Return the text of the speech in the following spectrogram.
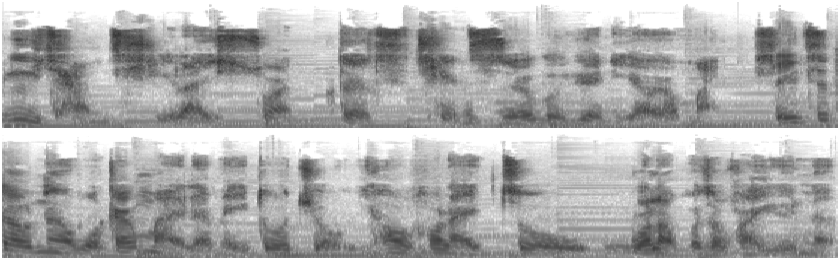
预产期来算的前十二个月你要要买，谁知道呢？我刚买了没多久，然后后来就我老婆就怀孕了，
